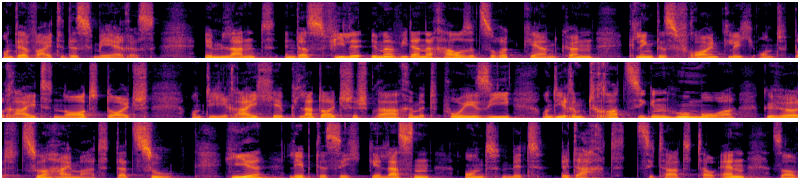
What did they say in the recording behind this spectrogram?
und der Weite des Meeres. Im Land, in das viele immer wieder nach Hause zurückkehren können, klingt es freundlich und breit norddeutsch und die reiche plattdeutsche Sprache mit Poesie und ihrem trotzigen Humor gehört zur Heimat dazu. Hier lebt es sich gelassen und mit Bedacht. Zitat Tau N, so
